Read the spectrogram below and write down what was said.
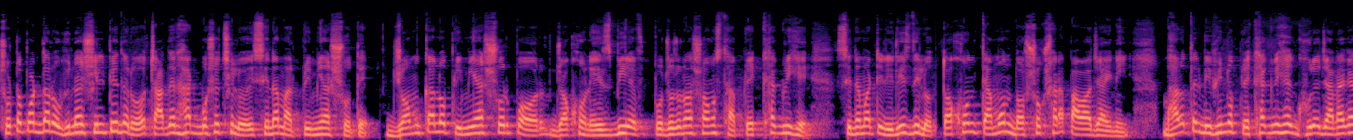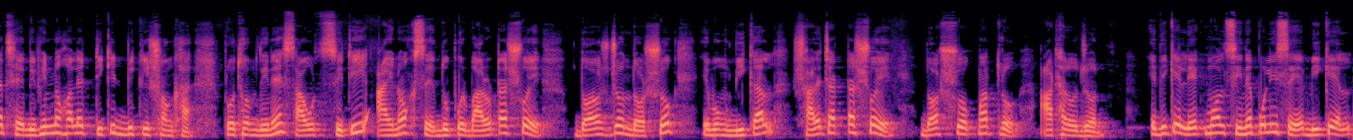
ছোট পর্দার অভিনয় শিল্পীদেরও চাঁদের হাট বসেছিল এই সিনেমার প্রিমিয়ার শোতে। জমকালো প্রিমিয়ার শোর পর যখন এসবিএফ প্রযোজনা সংস্থা প্রেক্ষাগৃহে সিনেমাটি রিলিজ দিল, তখন তেমন দর্শক সাড়া পাওয়া যায়নি। ভারতের বিভিন্ন প্রেক্ষাগৃহে ঘুরে জানা গেছে, বিভিন্ন হলের টিকিট বিক্রির সংখ্যা। প্রথম দিনে সাউথ সিটি আইনক্সে দুপুর বারোটার শোয়ে দশজন দর্শক এবং বিকাল সাড়ে চারটার শোয়ে দর্শক মাত্র আঠারো জন। এদিকে লেকমল সিনেপোলিসে বিকেল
